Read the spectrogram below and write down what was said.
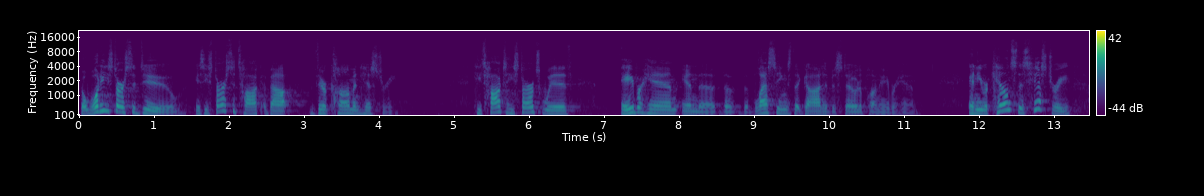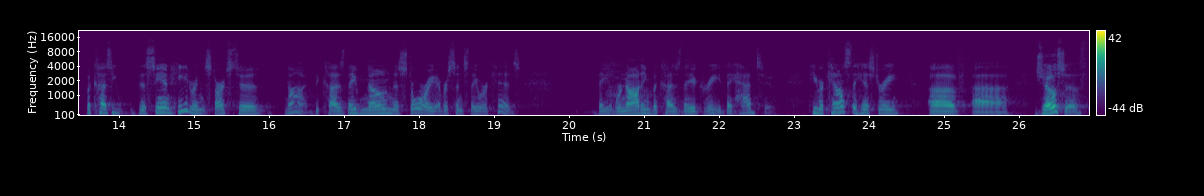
But what he starts to do is he starts to talk about their common history. He, talks, he starts with Abraham and the, the, the blessings that God had bestowed upon Abraham. And he recounts this history because he, the Sanhedrin starts to nod because they've known this story ever since they were kids. They were nodding because they agreed. They had to. He recounts the history of uh, Joseph,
